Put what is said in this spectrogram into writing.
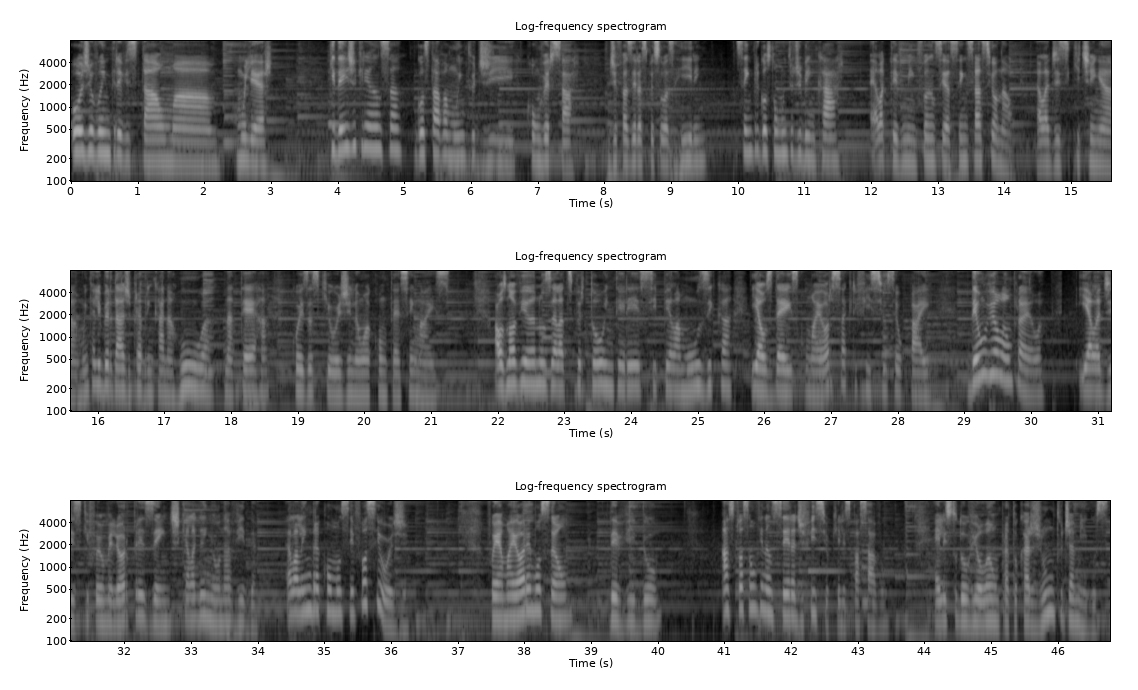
Hoje eu vou entrevistar uma mulher que desde criança gostava muito de conversar, de fazer as pessoas rirem, sempre gostou muito de brincar. Ela teve uma infância sensacional. Ela disse que tinha muita liberdade para brincar na rua, na terra, coisas que hoje não acontecem mais. Aos nove anos, ela despertou interesse pela música e, aos dez, com maior sacrifício, seu pai deu um violão para ela. E ela diz que foi o melhor presente que ela ganhou na vida. Ela lembra como se fosse hoje. Foi a maior emoção devido à situação financeira difícil que eles passavam. Ela estudou violão para tocar junto de amigos.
